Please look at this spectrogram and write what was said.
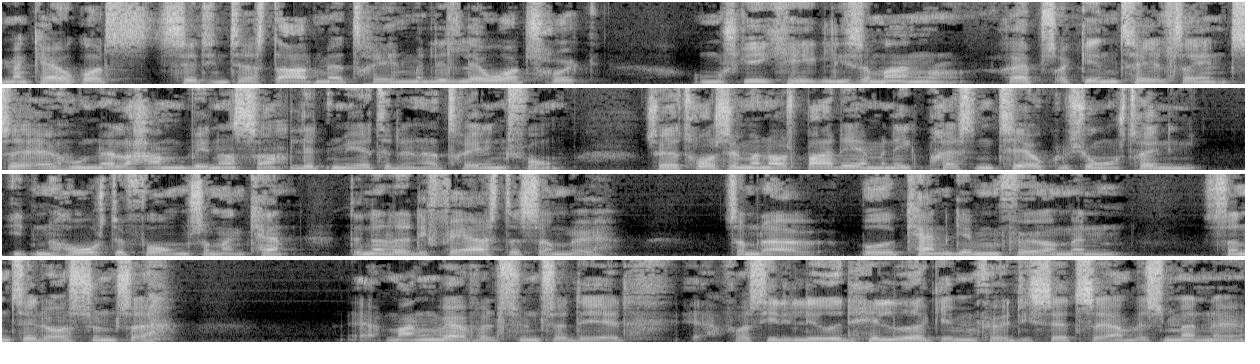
Man kan jo godt sætte hende til at starte med at træne med lidt lavere tryk, og måske ikke helt lige så mange reps og gentagelser ind til, at hun eller ham vender sig lidt mere til den her træningsform. Så jeg tror simpelthen også bare det, at man ikke præsenterer okklusionstræning i den hårdeste form, som man kan. Den er der de færreste, som, øh, som der både kan gennemføre, men sådan set også synes, er, ja, mange i hvert fald synes, at det er et, ja, for at sige det livet, et helvede at gennemføre de sætsager, hvis man øh,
